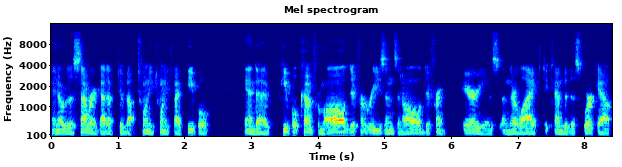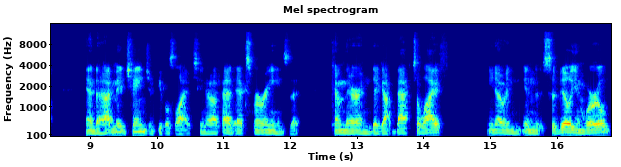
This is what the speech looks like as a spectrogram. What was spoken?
And over the summer, it got up to about 20, 25 people. And, uh, people come from all different reasons and all different areas in their life to come to this workout. And uh, I've made change in people's lives. You know, I've had ex Marines that come there and they got back to life, you know, in, in the civilian world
